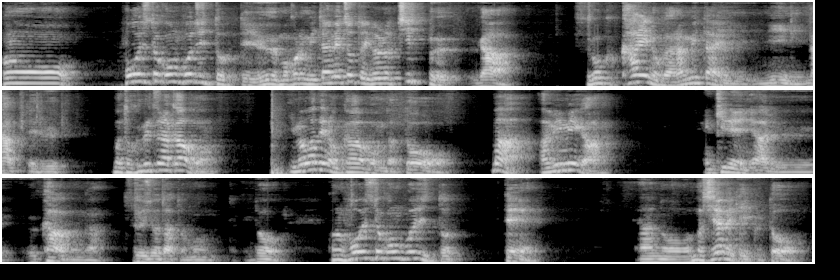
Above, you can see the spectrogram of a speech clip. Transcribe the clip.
この、フォージとコンポジットっていう、もうこれ見た目ちょっといろいろチップが、すごく貝の柄みたいになってる、まあ、特別なカーボン。今までのカーボンだと、まあ、網目が綺麗にあるカーボンが通常だと思うんだけど、このフォージとコンポジットって、あの、まあ、調べていくと、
